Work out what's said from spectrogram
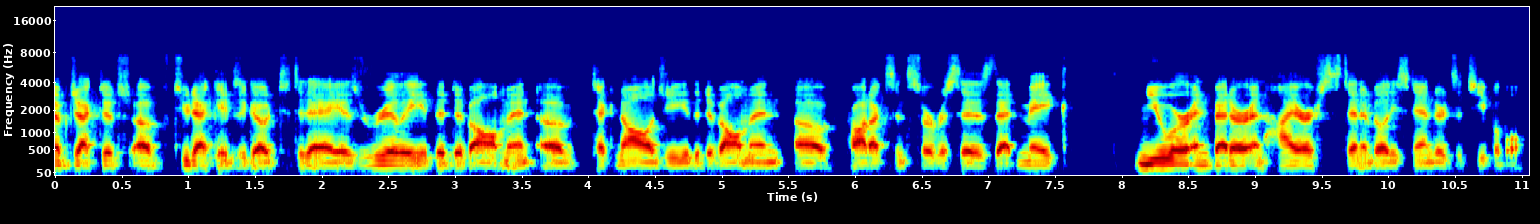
objectives of two decades ago to today is really the development of technology, the development of products and services that make newer and better and higher sustainability standards achievable.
